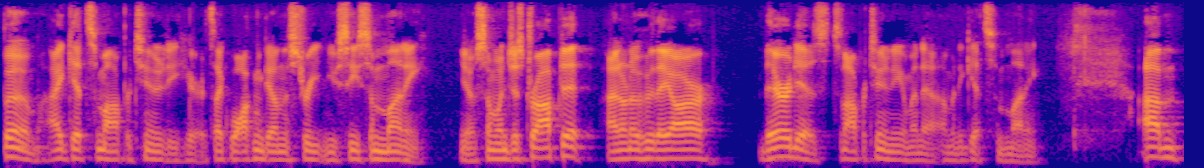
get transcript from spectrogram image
boom, I get some opportunity here. It's like walking down the street and you see some money. You know, someone just dropped it. I don't know who they are. There it is. It's an opportunity. I'm gonna I'm gonna get some money. Um,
